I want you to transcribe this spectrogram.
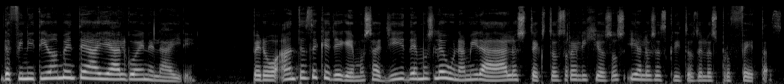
Definitivamente hay algo en el aire. Pero antes de que lleguemos allí, démosle una mirada a los textos religiosos y a los escritos de los profetas.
